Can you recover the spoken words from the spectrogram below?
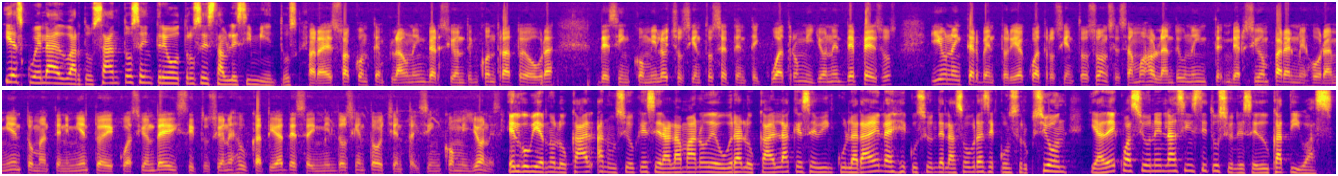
y Escuela Eduardo Santos, entre otros establecimientos. Para esto ha contemplado una inversión de un contrato de obra de 5.874 millones de pesos y una interventoría 411. Estamos hablando de una inversión para el mejoramiento, mantenimiento, adecuación de instituciones educativas de 6.285 millones. El gobierno local anunció que será la mano de obra local la que se vinculará en la ejecución de las obras de construcción y adecuación en las instituciones educativas.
